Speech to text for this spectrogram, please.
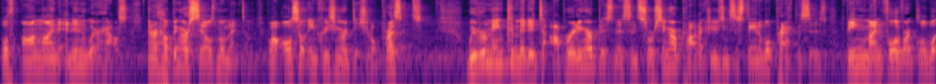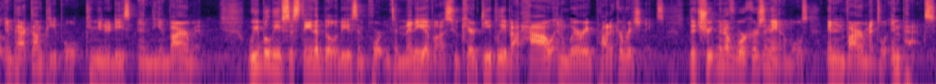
both online and in warehouse, and are helping our sales momentum while also increasing our digital presence. We remain committed to operating our business and sourcing our products using sustainable practices, being mindful of our global impact on people, communities, and the environment. We believe sustainability is important to many of us who care deeply about how and where a product originates, the treatment of workers and animals, and environmental impacts.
